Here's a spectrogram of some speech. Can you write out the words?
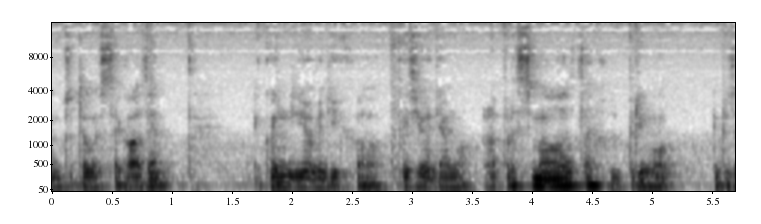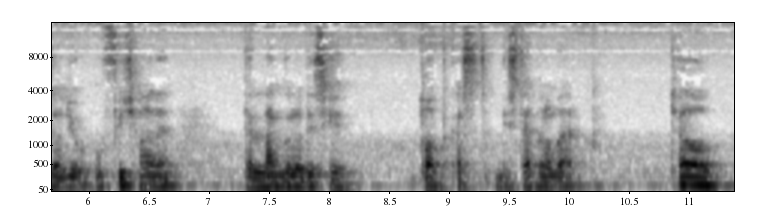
con tutte queste cose e quindi io vi dico che ci vediamo la prossima volta col primo episodio ufficiale dell'Angolo di Sì podcast di Stefano Bergo. Ciao!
